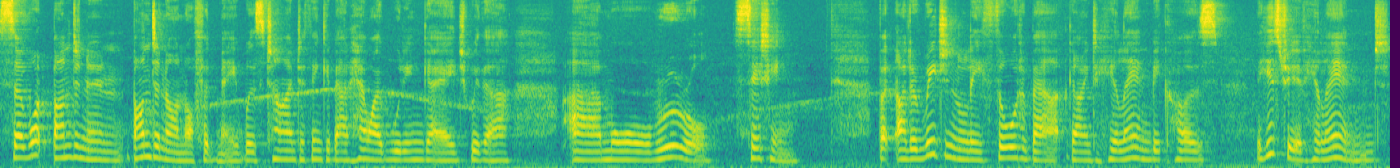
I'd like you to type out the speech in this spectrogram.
So what Bundanon, Bundanon offered me was time to think about how I would engage with a, a more rural setting. But I'd originally thought about going to Hill End because the history of Hill End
